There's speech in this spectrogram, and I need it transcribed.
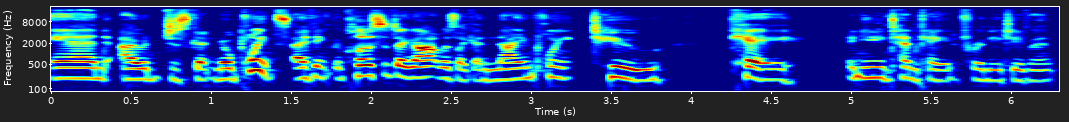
and I would just get no points. I think the closest I got was like a 9.2k, and you need 10k for the achievement.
